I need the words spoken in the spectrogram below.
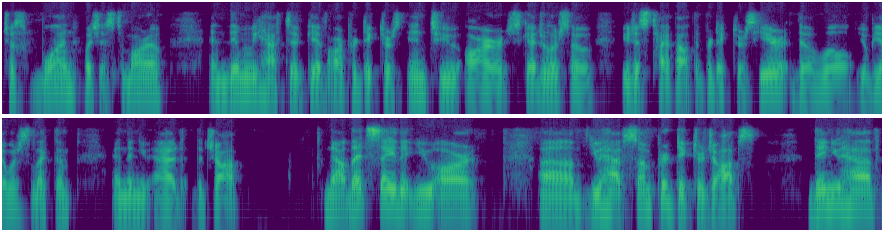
just one, which is tomorrow. And then we have to give our predictors into our scheduler. So you just type out the predictors here, they will, you'll be able to select them, and then you add the job. Now, let's say that you are um, you have some predictor jobs, then you have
